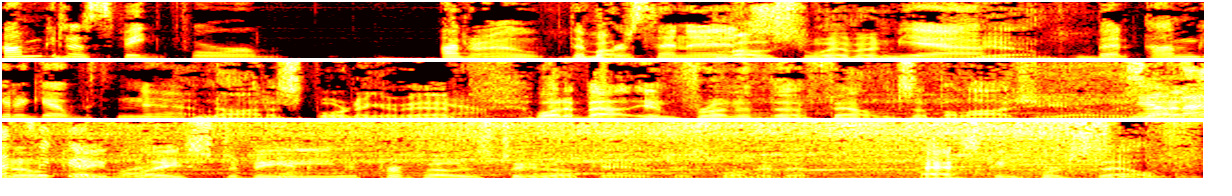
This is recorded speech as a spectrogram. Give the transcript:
I'm going to speak for I don't know the Mo- percentage. most women? Yeah, Yeah. But I'm going to go with no. not a sporting event. No. What about in front of the fountains of Bellagio? Is Yeah, that an okay place to be proposed to? Okay, I just wanted to asking for self.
